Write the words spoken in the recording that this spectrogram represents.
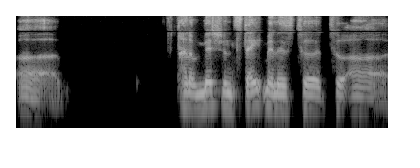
uh, kind of mission statement is to to uh,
